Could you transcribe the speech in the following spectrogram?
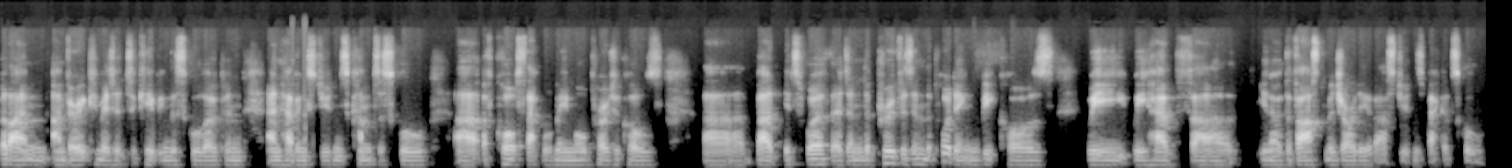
but I'm I'm very committed to keeping the school open and having students come to school. Uh, of course, that will mean more protocols, uh, but it's worth it. And the proof is in the pudding because we we have uh, you know the vast majority of our students back at school.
